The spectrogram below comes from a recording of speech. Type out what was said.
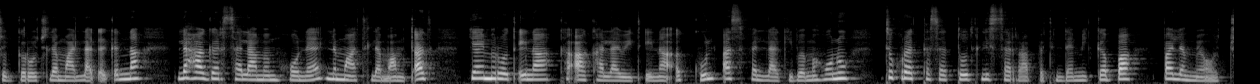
ችግሮች ለማላቀቅና ለሀገር ሰላምም ሆነ ልማት ለማምጣት የአይምሮ ጤና ከአካላዊ ጤና እኩል አስፈላጊ በመሆኑ ትኩረት ተሰጥቶት ሊሰራበት እንደሚገባ ባለሙያዎቹ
